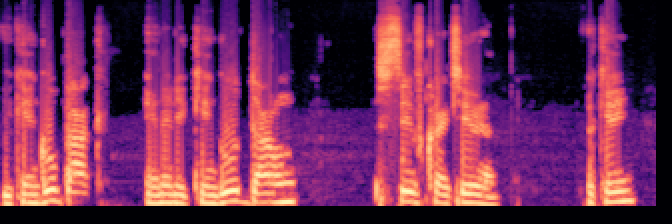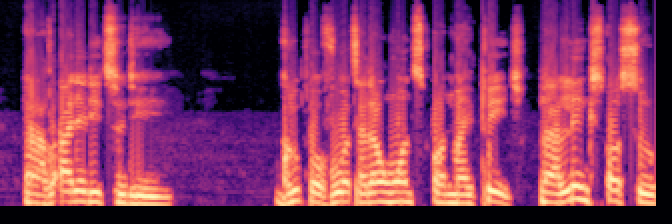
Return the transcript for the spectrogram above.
you can go back and then you can go down save criteria okay now i've added it to the group of what I don't want on my page. Now, links also,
